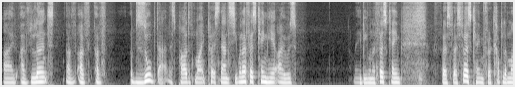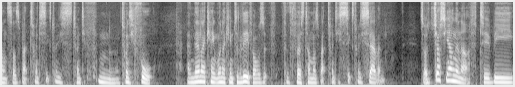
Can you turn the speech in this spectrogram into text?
I've, I've learnt, I've, I've, I've absorbed that as part of my personality. When I first came here, I was maybe when I first came, first, first, first came for a couple of months, I was about 26, 20, 20 hmm, 24. And then I came, when I came to live, I was, for the first time, I was about 26, 27. So I was just young enough to be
